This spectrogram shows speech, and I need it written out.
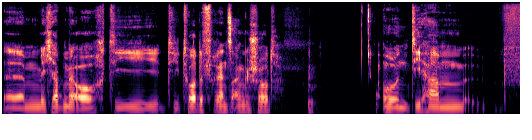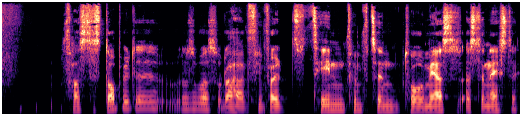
Ähm, ich habe mir auch die, die Tordifferenz angeschaut und die haben fast das Doppelte oder sowas. Oder auf jeden Fall 10, 15 Tore mehr als, als der nächste.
